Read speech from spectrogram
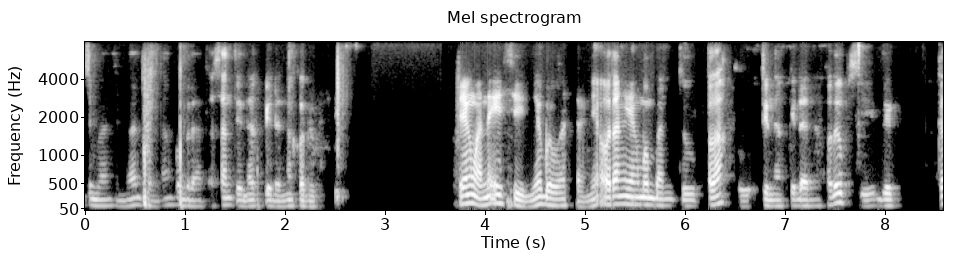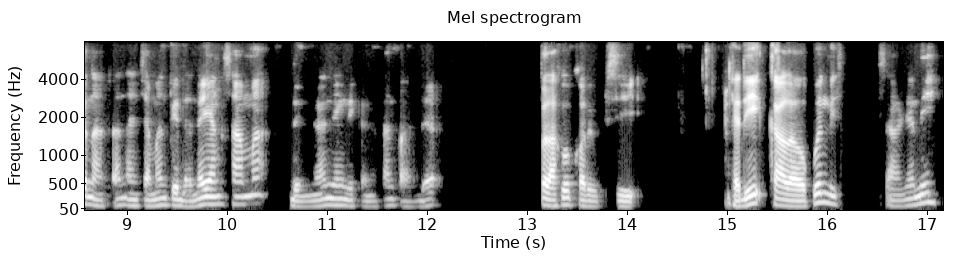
99 tentang pemberantasan tindak pidana korupsi. Yang mana isinya bahwasanya orang yang membantu pelaku tindak pidana korupsi dikenakan ancaman pidana yang sama dengan yang dikenakan pada pelaku korupsi. Jadi kalaupun misalnya nih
